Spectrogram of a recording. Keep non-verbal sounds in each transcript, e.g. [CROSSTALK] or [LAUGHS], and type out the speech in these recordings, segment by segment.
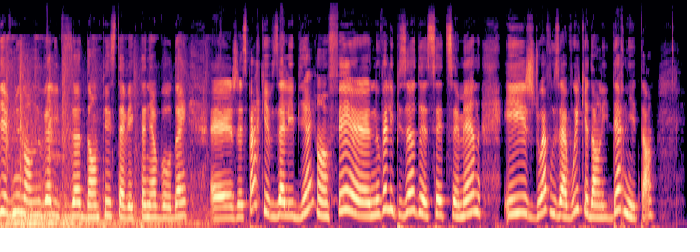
bienvenue dans le nouvel épisode d'En Piste avec Tania Baudin. Euh, J'espère que vous allez bien. En fait, euh, nouvel épisode cette semaine et je dois vous avouer que dans les derniers temps,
